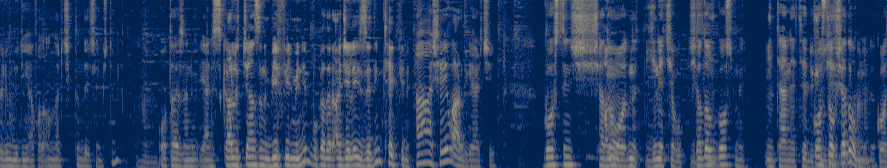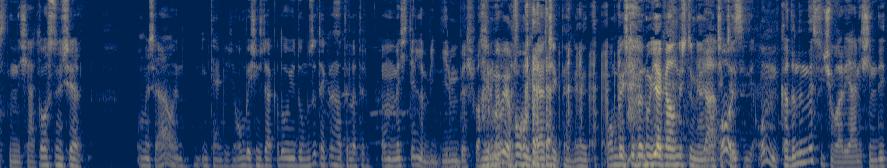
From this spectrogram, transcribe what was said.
Ölümlü Dünya falan onlar çıktığında izlemiştim de. Ha. O tarz hani yani Scarlett Johansson'ın bir filmini bu kadar acele izlediğim tek film. Ha şey vardı gerçi. Ghost in Shadow. Ama o yine çabuk. Shadow Ghost mu? İnternete düşünce Ghost of Shadow muydu? Ghost in the Shell. Ghost in Shell. O mesela o internet 15. dakikada uyuduğumuzu tekrar hatırlatırım. 15 değil de bir 25 falan. 21 olmuş. o gerçekten evet. 15'te ben uyuyakalmıştım yani ya açıkçası. o, oğlum kadının ne suçu var yani şimdi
